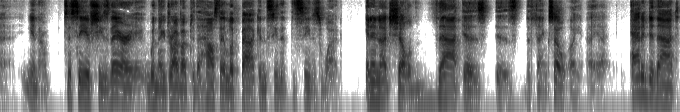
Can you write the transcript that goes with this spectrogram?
uh, you know, to see if she's there, when they drive up to the house, they look back and see that the seat is wet in a nutshell, that is is the thing. So uh, added to that,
